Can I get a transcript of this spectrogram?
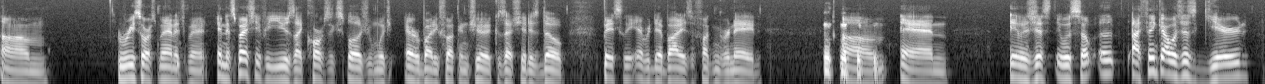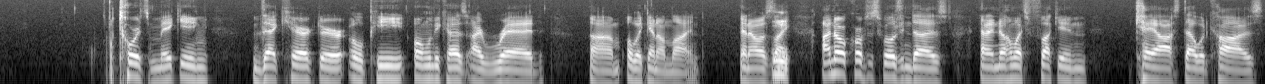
um resource management. And especially if you use like corpse explosion which everybody fucking should because that shit is dope. Basically every dead body is a fucking grenade. Um and it was just it was so uh, i think i was just geared towards making that character op only because i read um awaken online. And i was Mm. like i know what corpse explosion does and i know how much fucking chaos that would cause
